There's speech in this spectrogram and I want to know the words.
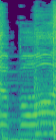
Up chapeau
